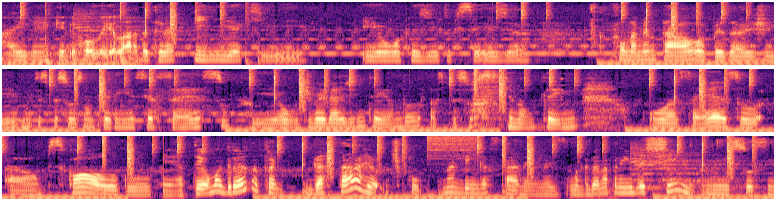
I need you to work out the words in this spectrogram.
Aí vem aquele rolê lá da terapia que eu acredito que seja fundamental, apesar de muitas pessoas não terem esse acesso. E eu de verdade entendo as pessoas que não têm o acesso a um psicólogo, é, a ter uma grana para gastar, tipo, não é bem gastar, né? Mas uma grana para investir nisso, assim.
